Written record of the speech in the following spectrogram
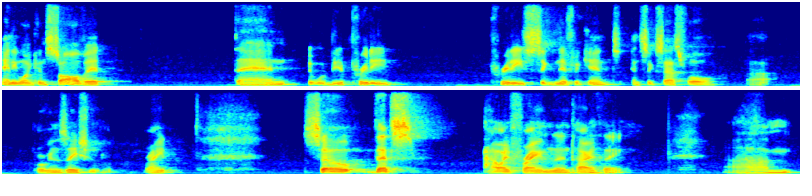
anyone can solve it, then it would be a pretty, pretty significant and successful uh, organization, right? So that's how I frame the entire thing. Um,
